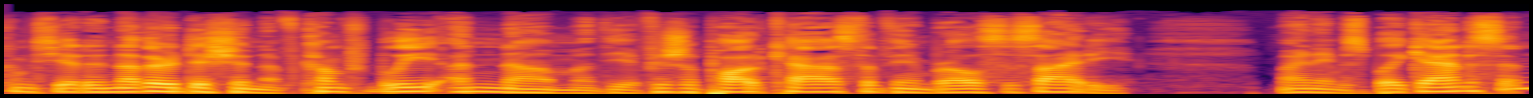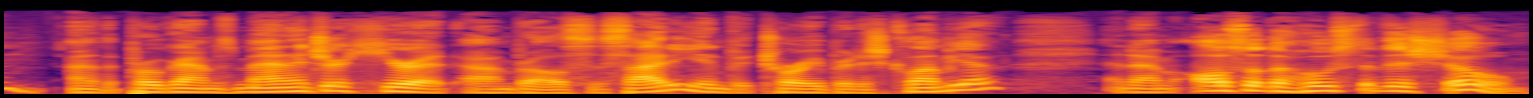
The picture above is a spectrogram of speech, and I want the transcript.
welcome to yet another edition of Comfortably a Numb, the official podcast of the Umbrella Society. My name is Blake Anderson. I'm the programs manager here at Umbrella Society in Victoria, British Columbia, and I'm also the host of this show.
